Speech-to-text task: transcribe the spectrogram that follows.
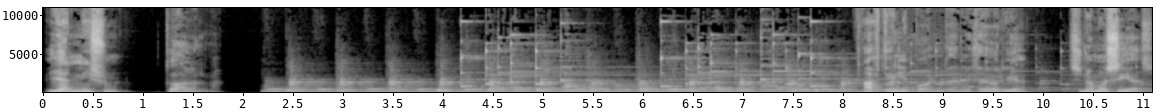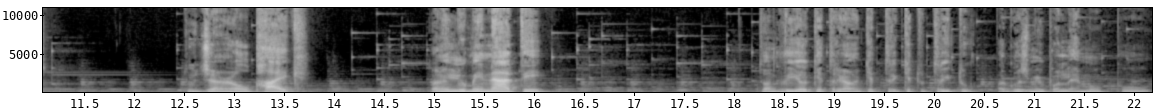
λιανίσουν το άγαλμα; Αυτή λοιπόν ήταν η θεωρία συνωμοσίας του General Pike, τον Illuminati, των δύο και, και, και του τρίτου παγκοσμίου πολέμου που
